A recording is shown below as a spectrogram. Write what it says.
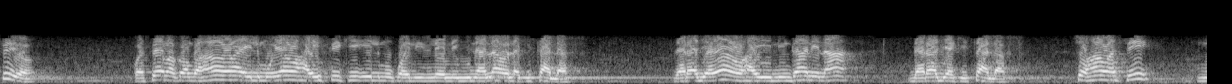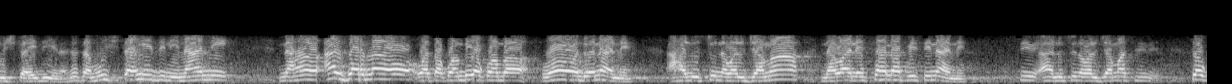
Sio. Wasema kwamba hawa elimu yao haifiki ilmu kwa lile jina lao la kisalaf daraja yao hailingani na daraja ya kisalaf. So hawa si mujtahidina. Sasa mujtahidi ni nani? Na hao azhar nao watakwambia kwamba wao ndio nani? Ahlusunna wal jamaa na wale salafi si nani? Si ahlusunna wal jamaa si so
